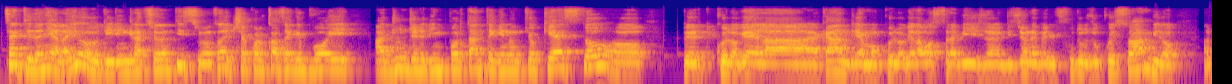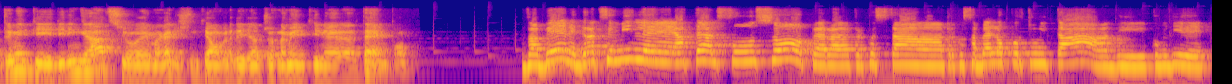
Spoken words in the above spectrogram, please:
Senti Daniela, io ti ringrazio tantissimo, non so se c'è qualcosa che vuoi aggiungere di importante che non ti ho chiesto per quello che è la Candriam o quello che è la vostra visione per il futuro su questo ambito, altrimenti ti ringrazio e magari ci sentiamo per degli aggiornamenti nel tempo. Va bene, grazie mille a te Alfonso per, per, questa, per questa, bella opportunità di, come dire,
